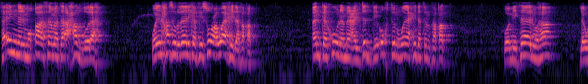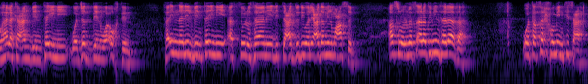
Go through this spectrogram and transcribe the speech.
فإن المقاسمة أحظ له وينحصر ذلك في صورة واحدة فقط أن تكون مع الجد أخت واحدة فقط. ومثالها لو هلك عن بنتين وجد وأخت فإن للبنتين الثلثان للتعدد ولعدم المعصب. أصل المسألة من ثلاثة. وتصح من تسعة.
